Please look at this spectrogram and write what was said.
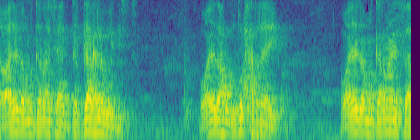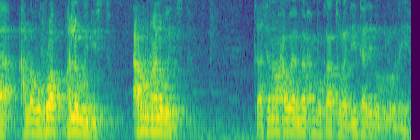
oo ayaga ma garanaysaa gargaar hala weydiisto oo ayada halagu dul xadreeyo oo ayaga ma garanaysaa halagu roob hala weydiisto caruurna hala weydiisto. Kaasina waxa weya meel xun buu kaa tuuray diintaadii buu luminaya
